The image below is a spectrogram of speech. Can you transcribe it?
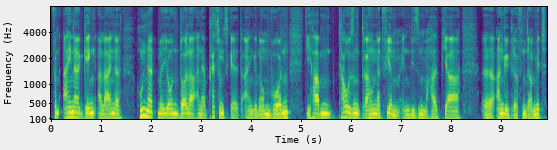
von einer Gang alleine 100 Millionen Dollar an Erpressungsgeld eingenommen wurden. Die haben 1300 Firmen in diesem Halbjahr äh, angegriffen damit.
